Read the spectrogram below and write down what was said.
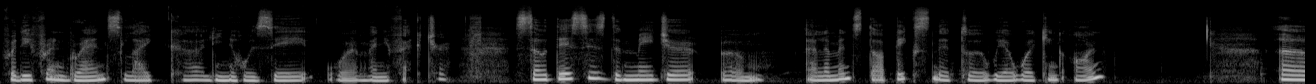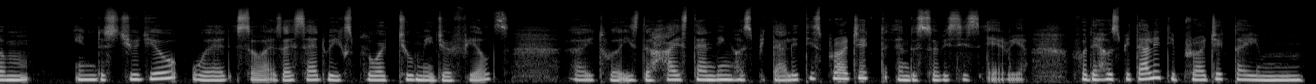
for different brands like uh, Ligne Roset or Manufacture. So this is the major um, elements, topics that uh, we are working on. Um, in the studio, where so as I said, we explore two major fields. Uh, it will, is the high standing hospitalities project and the services area. For the hospitality project, I'm,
